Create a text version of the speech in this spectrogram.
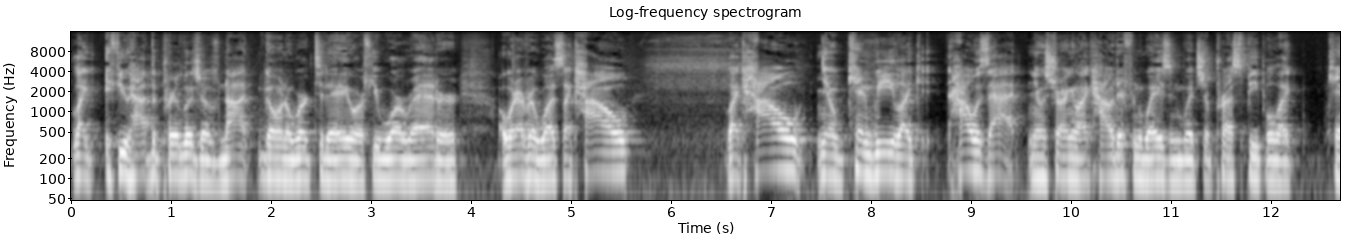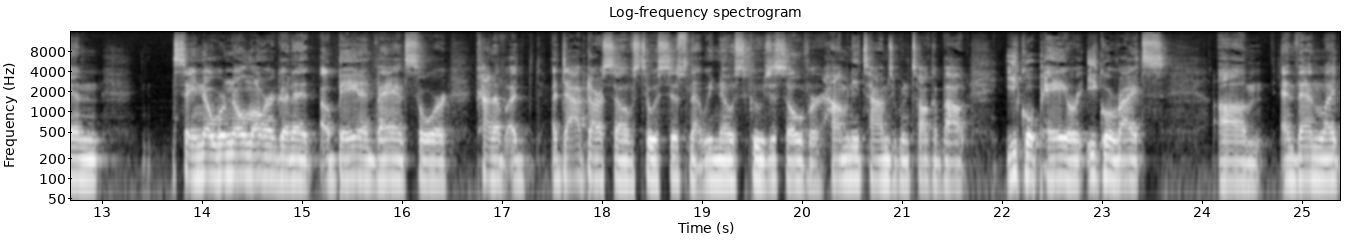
like if you had the privilege of not going to work today, or if you wore red, or or whatever it was, like how like how you know can we like how is that you know showing like how different ways in which oppressed people like can say no we're no longer going to obey in advance or kind of ad- adapt ourselves to a system that we know screws us over? How many times are we going to talk about equal pay or equal rights um, and then like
